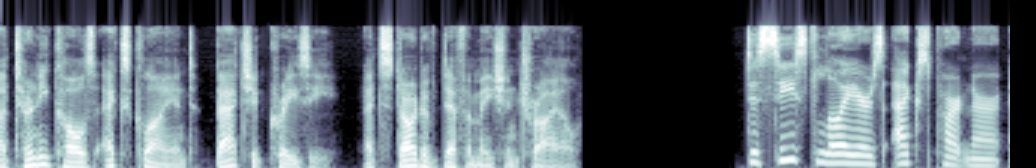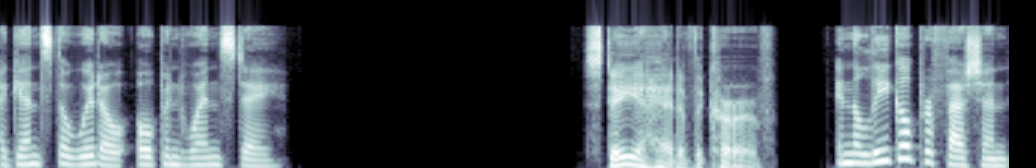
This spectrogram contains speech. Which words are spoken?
Attorney calls ex client batshit crazy at start of defamation trial. Deceased lawyer's ex partner against the widow opened Wednesday. Stay ahead of the curve. In the legal profession,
